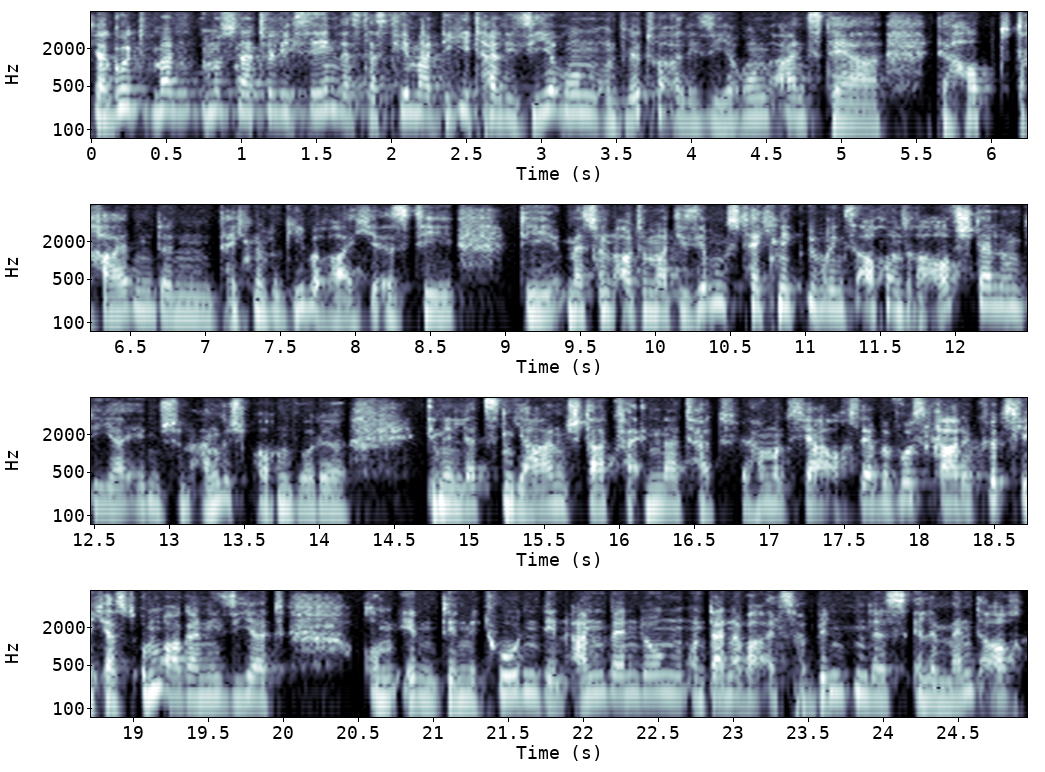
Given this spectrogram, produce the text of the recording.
Ja gut, man muss natürlich sehen, dass das Thema Digitalisierung und Virtualisierung eins der, der haupttreibenden Technologiebereiche ist. Die, die Mess- und Automatisierungstechnik, übrigens auch unsere Aufstellung, die ja eben schon angesprochen wurde, in den letzten Jahren stark verändert hat. Wir haben uns ja auch sehr bewusst gerade kürzlich erst umorganisiert, um eben den Methoden, den Anwendungen und dann aber als verbindendes Element auch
